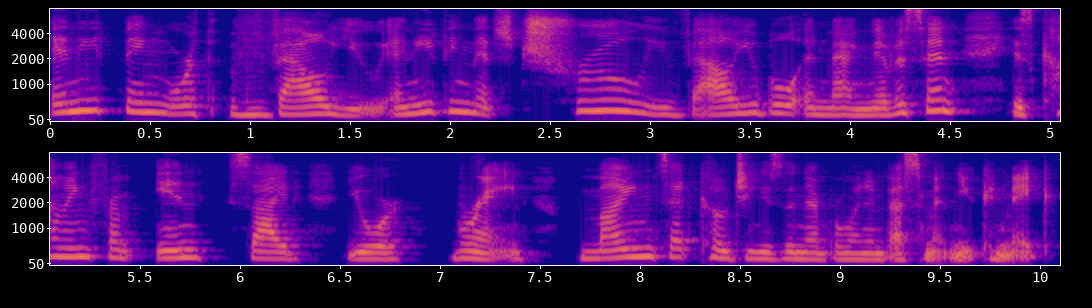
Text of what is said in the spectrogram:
Anything worth value, anything that's truly valuable and magnificent is coming from inside your brain. Mindset coaching is the number one investment you can make.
